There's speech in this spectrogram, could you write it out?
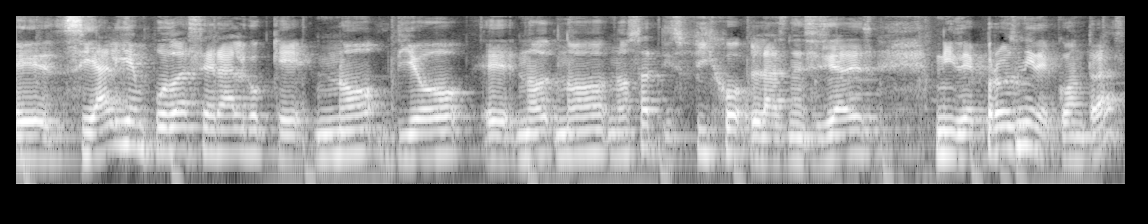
eh, si alguien pudo hacer algo que no dio, eh, no, no, no satisfijo las necesidades ni de pros ni de contras,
